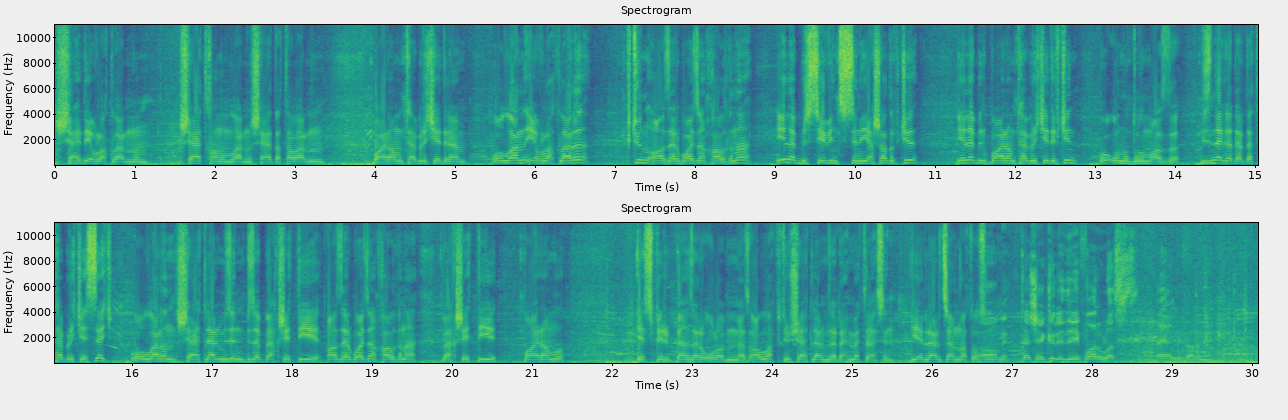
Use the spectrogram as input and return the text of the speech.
şəhid evladlarının, şəhid xanımlarının, şəhid atalarının bayramını təbrik edirəm. Onların evladları bütün Azərbaycan xalqına elə bir sevinç hissini yaşadıb ki, elə bir bayram təbrik edib ki, o unudulmazdı. Biz nə qədər də təbrik etsək, onların, şəhidlərimizin bizə bəxş etdiyi, Azərbaycan xalqına bəxş etdiyi bayramı heç bir bənzəri ola bilməz. Allah bütün şəhidlərimizə rəhmət eləsin. Yerləri cənnət olsun. Amin. Təşəkkür edirik. Var olasınız. Dəyərli qalın.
